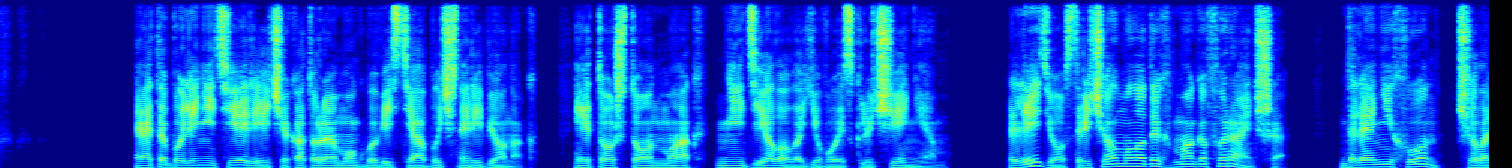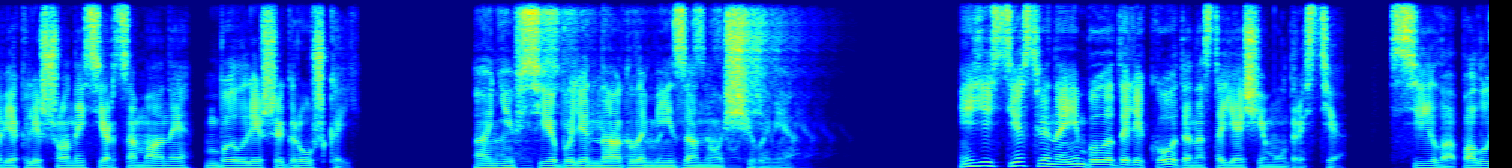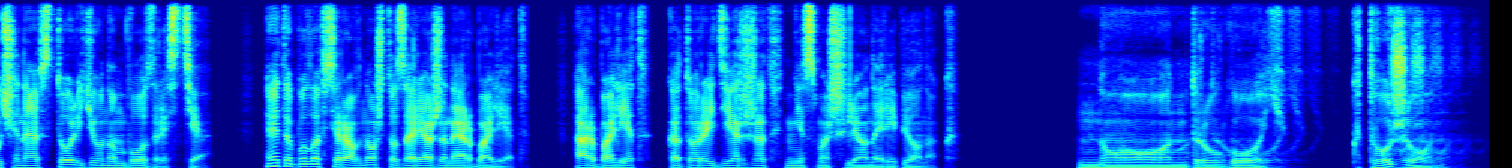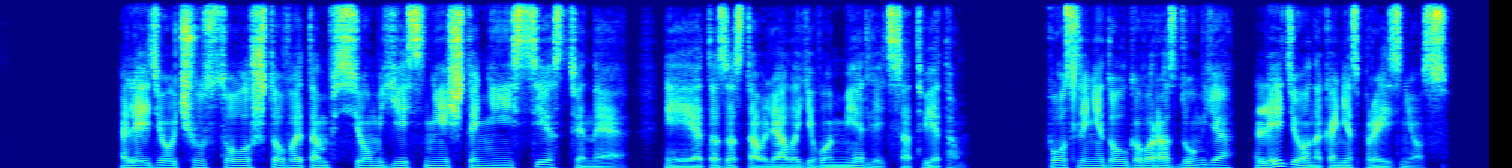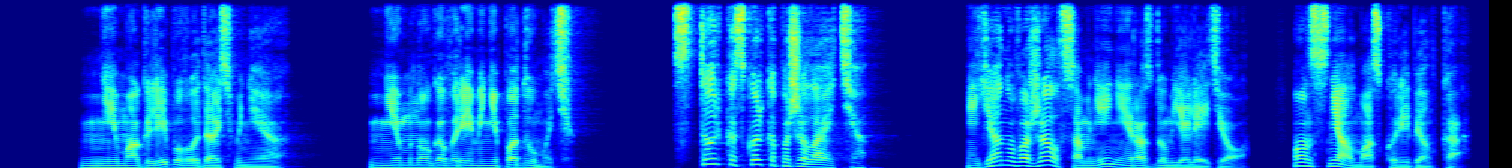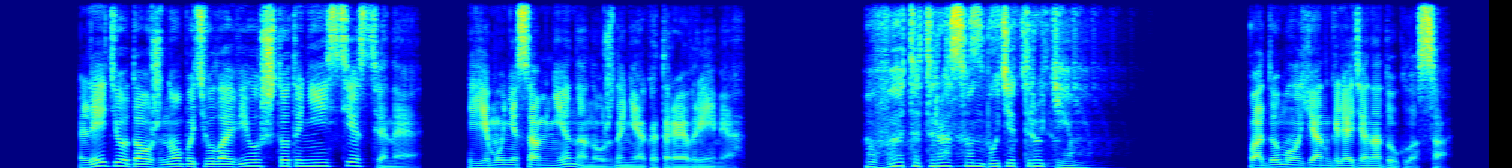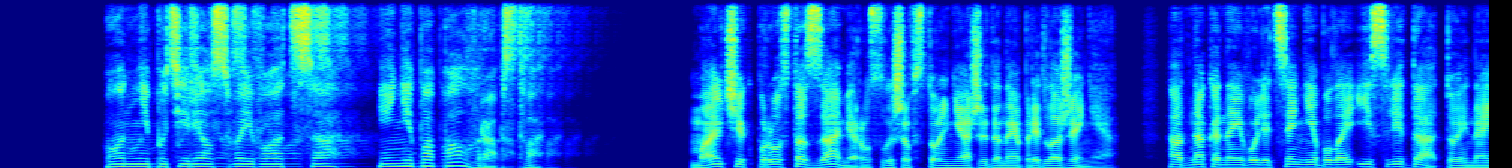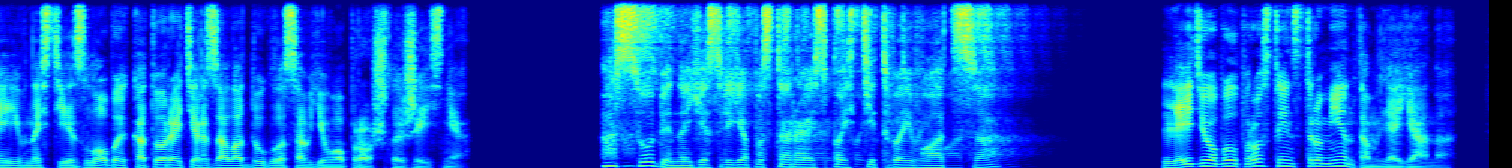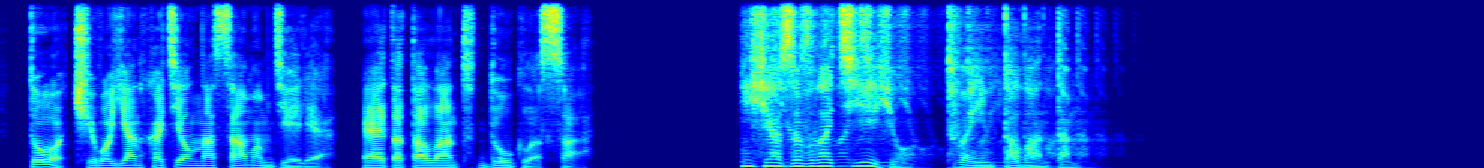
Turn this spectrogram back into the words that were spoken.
Это были не те речи, которые мог бы вести обычный ребенок. И то, что он маг, не делало его исключением. Ледио встречал молодых магов и раньше. Для них он, человек лишенный сердца маны, был лишь игрушкой. Они все были наглыми и заносчивыми. И естественно, им было далеко до настоящей мудрости. Сила, полученная в столь юном возрасте. Это было все равно, что заряженный арбалет. Арбалет, который держит несмышленый ребенок. Но он другой. Кто же он? Ледио чувствовал, что в этом всем есть нечто неестественное, и это заставляло его медлить с ответом. После недолгого раздумья, Ледио наконец произнес. «Не могли бы вы дать мне немного времени подумать?» «Столько, сколько пожелаете». Ян уважал сомнения и раздумья Ледио. Он снял маску ребенка. Ледио, должно быть, уловил что-то неестественное. Ему, несомненно, нужно некоторое время. «В этот раз он будет другим», – подумал Ян, глядя на Дугласа. Он не потерял своего отца и не попал в рабство. Мальчик просто замер, услышав столь неожиданное предложение. Однако на его лице не было и следа той наивности и злобы, которая терзала Дугласа в его прошлой жизни. Особенно, если я постараюсь спасти твоего отца. Ледио был просто инструментом для Яна. То, чего Ян хотел на самом деле, это талант Дугласа. Я завладею твоим талантом.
